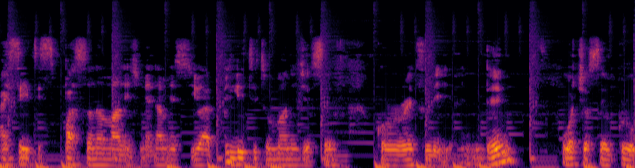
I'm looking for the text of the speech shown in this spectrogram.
I say it is personal management. That means your ability to manage yourself correctly and then watch yourself grow.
